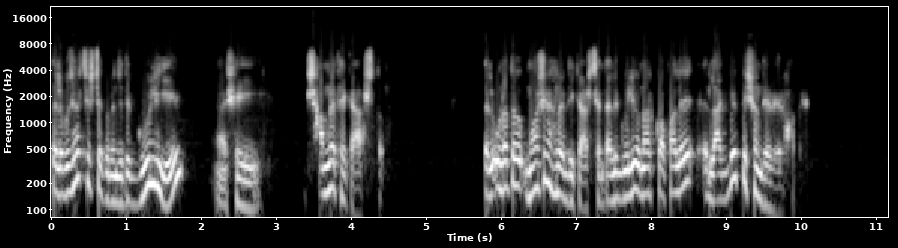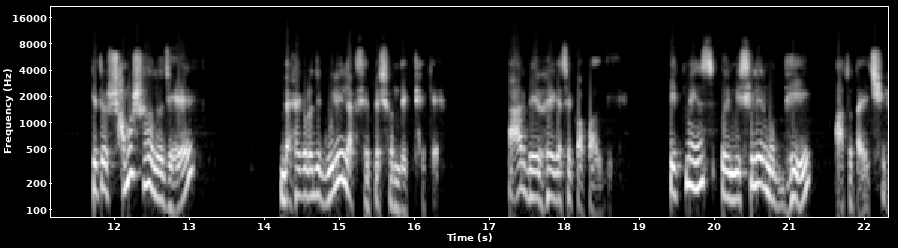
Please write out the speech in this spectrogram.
তাহলে বোঝার চেষ্টা করুন যদি গুলি সেই সামনে থেকে আসতো। তাহলে ওরা তো মহসিন হলের দিকে আসছেন, তাহলে গুলি ওনার কপালে লাগবে, পেছন দিয়ে বের হবে। কিন্তু সমস্যা হলো যে, দেখা গেল যে গুলি লাগছে পেছন দিক থেকে। আর বের হয়ে গেছে কপাল দিয়ে। ইট মিনস ওই মিছিলের মধ্যেই আততায়ী ছিল।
